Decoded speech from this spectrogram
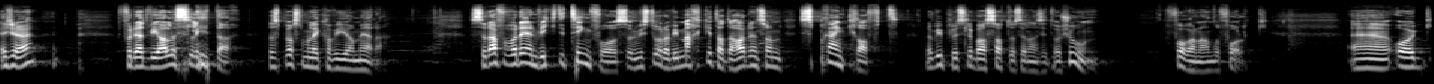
Er ikke det? Fordi at vi alle sliter. Så spørsmålet er hva vi gjør med det. Så Derfor var det en viktig ting for oss. og Vi stod der, vi merket at det hadde en sånn sprengkraft når vi plutselig bare satt oss i den situasjonen foran andre folk. Eh, og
